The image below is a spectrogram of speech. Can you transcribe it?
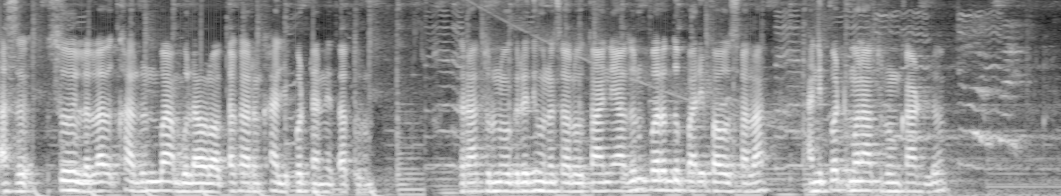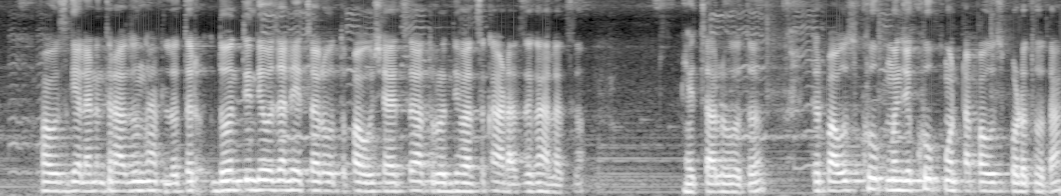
असं सोलला खालून बांबू लावला होता कारण खाली पट्टाने आतरून तर आतरून वगैरे देऊन चालू होतं आणि अजून परत दुपारी पाऊस आला आणि पटमन आतरून काढलं. पाऊस गेल्यानंतर अजून घातलं तर दोन तीन दिवस झाले हे चालू होतं. पाऊस यायचं आतरून देवाचं काढायचं घालायचं. हे चालू होतं. तर पाऊस खूप म्हणजे खूप मोठा पाऊस पडत होता.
